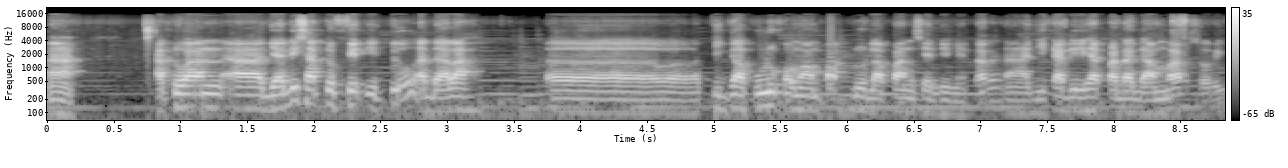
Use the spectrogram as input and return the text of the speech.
Nah satuan eh, jadi satu feet itu adalah eh, 30,48 cm. Nah, jika dilihat pada gambar, sorry,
